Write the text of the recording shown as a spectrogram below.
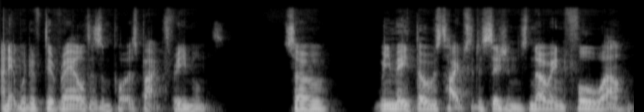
and it would have derailed us and put us back three months. So we made those types of decisions knowing full well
